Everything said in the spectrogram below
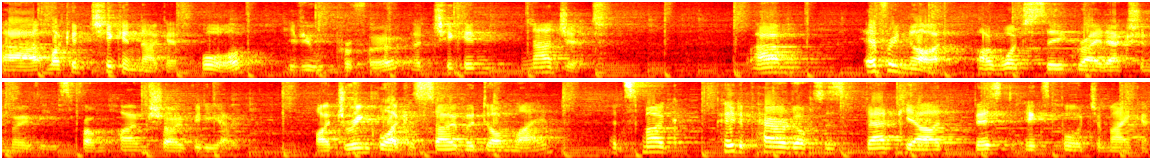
uh, like a chicken nugget. Or, if you prefer, a chicken nugget. Um, every night I watch C grade action movies from Home Show Video. I drink like a sober Don Lane and smoke Peter Paradox's backyard best export Jamaican.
